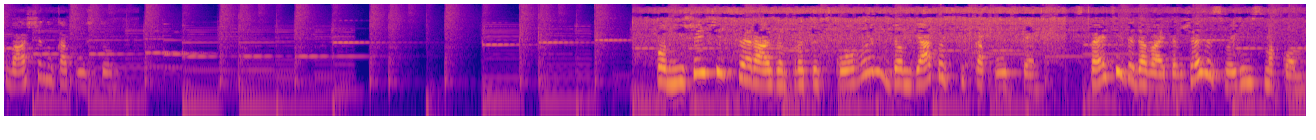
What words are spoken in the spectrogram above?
квашену капусту. Помішуючи все разом протисковуємо до м'якості капусти. Спеції додавайте вже за своїм смаком.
